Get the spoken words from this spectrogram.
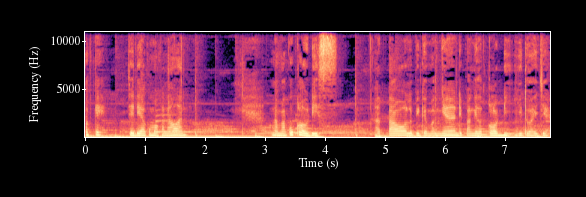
Oke, jadi aku mau kenalan. Namaku Claudis atau lebih gampangnya dipanggil Claudi gitu aja.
